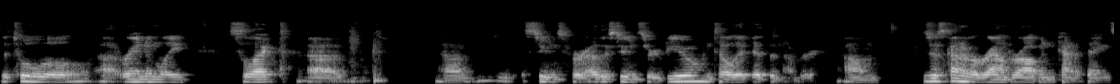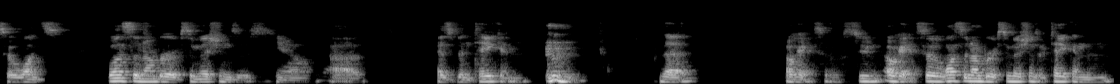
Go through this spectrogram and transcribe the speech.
the tool will uh, randomly select uh, uh, students for other students to review until they've hit the number. Um, it's just kind of a round robin kind of thing. So once once the number of submissions is you know uh, has been taken that okay so student okay so once the number of submissions are taken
